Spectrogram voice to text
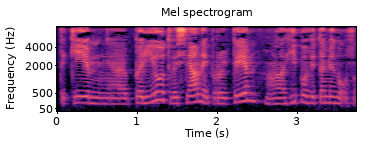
такий період весняний пройти е, гіповітамінозу.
